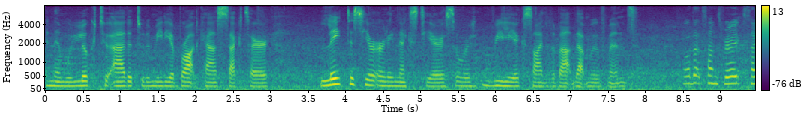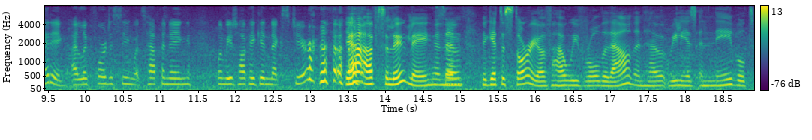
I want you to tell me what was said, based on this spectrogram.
and then we look to add it to the media broadcast sector late this year, early next year. So we're really excited about that movement. Well, that sounds very exciting. I look forward to seeing what's happening when we talk again next year. yeah, absolutely. And so then you get the story of how we've rolled it out and how it really has enabled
